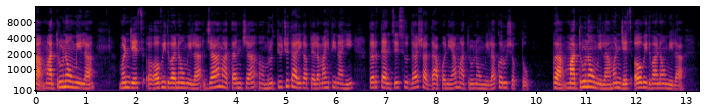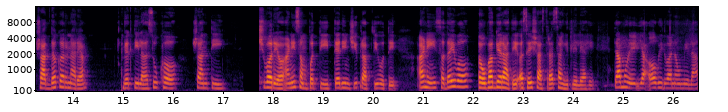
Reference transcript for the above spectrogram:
हा, मातृनवमीला म्हणजेच अविधवा नवमीला ज्या मातांच्या मृत्यूची तारीख आपल्याला माहिती नाही तर त्यांचे सुद्धा श्राद्ध आपण या मातृनवमीला करू शकतो. बघा मातृनवमीला म्हणजेच अविधवा नवमीला श्राद्ध करणाऱ्या व्यक्तीला सुख शांती ऐश्वर आणि संपत्ती इत्यादींची प्राप्ती होते आणि सदैव सौभाग्य राहते असे शास्त्रात सांगितलेले आहे. त्यामुळे या अविधवा नवमीला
